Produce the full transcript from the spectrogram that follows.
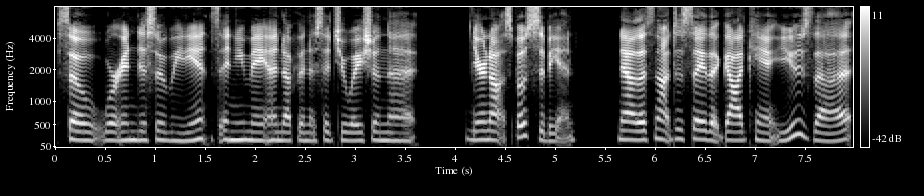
So we're in disobedience and you may end up in a situation that you're not supposed to be in. Now, that's not to say that God can't use that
